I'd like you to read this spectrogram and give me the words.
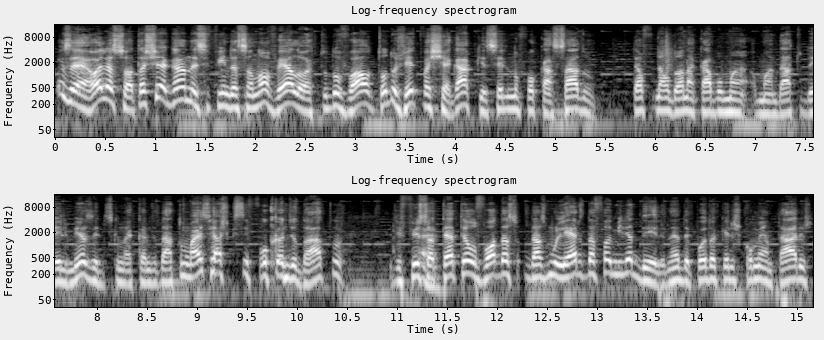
Pois é, olha só, tá chegando esse fim dessa novela, o Arthur Duval, todo jeito vai chegar, porque se ele não for caçado, até o final do ano acaba o, man- o mandato dele mesmo, ele disse que não é candidato mais, e acho que se for candidato, é difícil até ter os votos das, das mulheres da família dele, né? Depois daqueles comentários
